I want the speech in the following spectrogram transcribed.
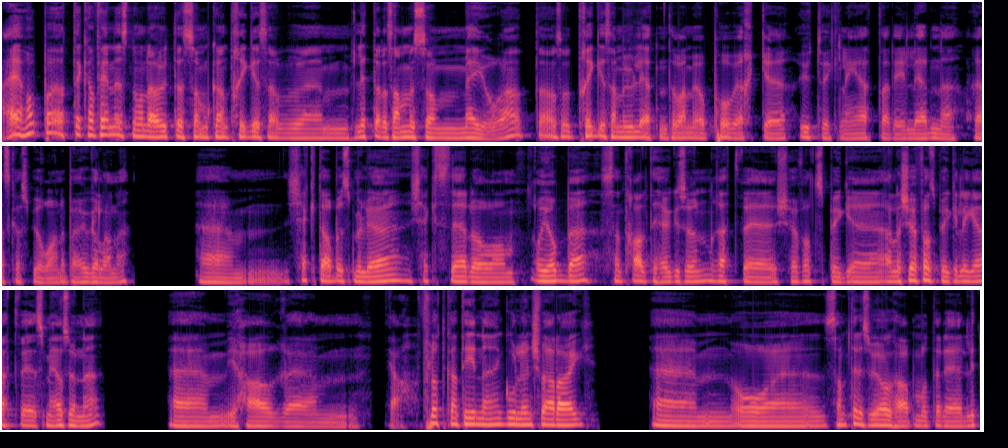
Jeg håper at det kan finnes noen der ute som kan trigges av um, litt av det samme som vi gjorde. At, altså trigges av muligheten til å være med å påvirke utvikling i et av de ledende redskapsbyråene på Haugalandet. Um, kjekt arbeidsmiljø, kjekt sted å, å, jobbe, sentralt i Haugesund, rett ved Sjøfartsbygget Eller Sjøfartsbygget ligger rett ved Smeasundet. Um, vi har ja, flott kantine, god lunsj hver dag. Um, og eh, samtidig som vi òg har på en måte det litt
